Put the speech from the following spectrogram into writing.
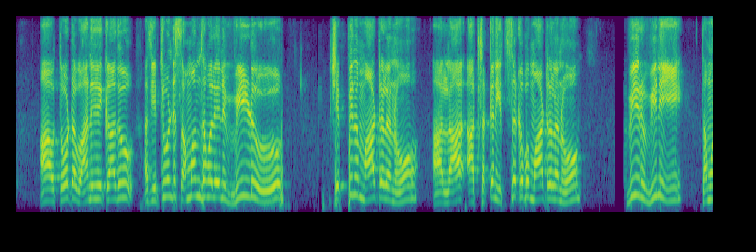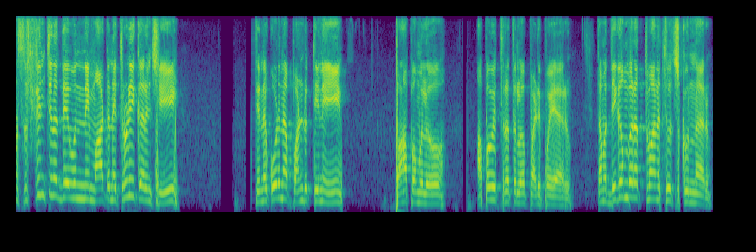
ఆ తోట వానిది కాదు. అసలు ఎటువంటి సంబంధము లేని వీడు చెప్పిన మాటలను ఆ లా ఆ చక్కని ఇచ్చకపు మాటలను వీరు విని తమను సృష్టించిన దేవుణ్ణి మాటని తృణీకరించి తినకూడిన పండు తిని పాపములో అపవిత్రతలో పడిపోయారు. తమ దిగంబరత్వాన్ని చూచుకున్నారు.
